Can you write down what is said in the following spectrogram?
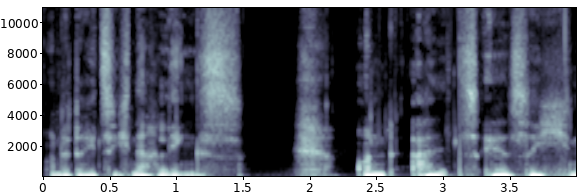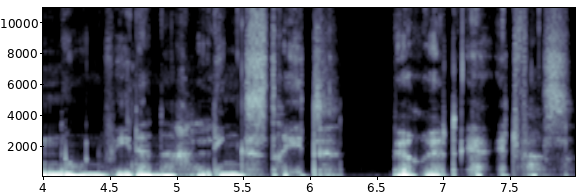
und er dreht sich nach links. Und als er sich nun wieder nach links dreht, berührt er etwas.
